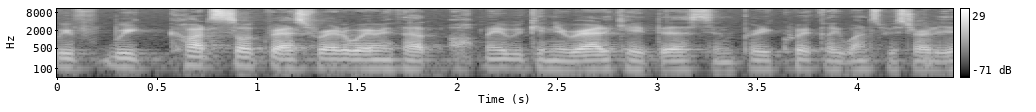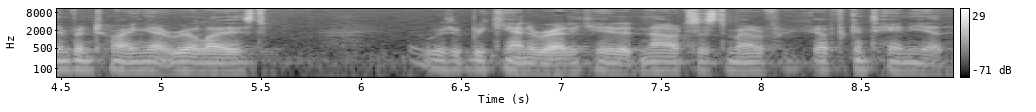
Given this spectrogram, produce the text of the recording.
We've, we caught stiltgrass right away, and we thought, oh, maybe we can eradicate this, and pretty quickly, once we started inventorying it, realized we, we can't eradicate it, now it's just a matter of, of containing it.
